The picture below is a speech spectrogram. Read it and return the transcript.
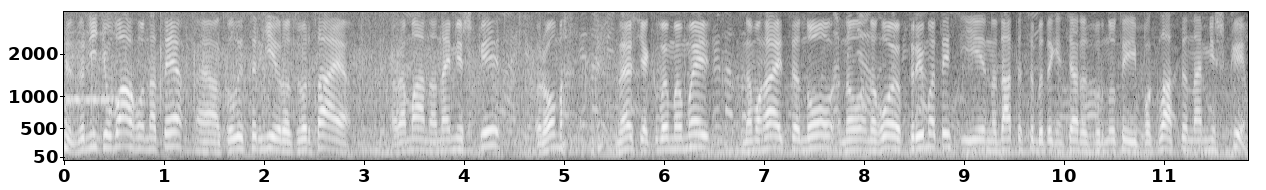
зверніть увагу на те, е, коли Сергій розвертає Романа на мішки, Рома, знаєш, як в ММА, намагається но- но- ногою втриматись і надати себе до кінця розвернути і покласти на мішки.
